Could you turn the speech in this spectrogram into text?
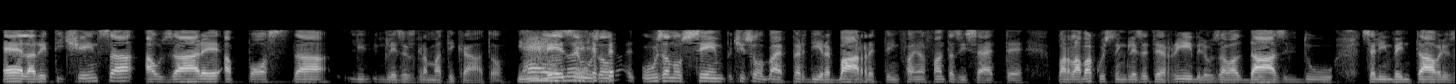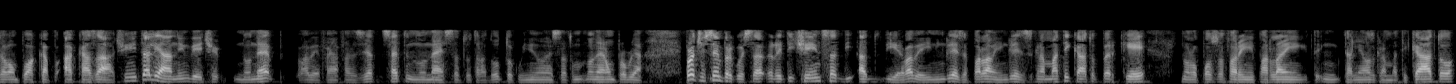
è la reticenza a usare apposta l'inglese sgrammaticato. In Eh, inglese noi- usano, però- usano sempre, ci sono, beh, per dire, Barrett in Final Fantasy VII parlava questo inglese terribile, usava il das, il do, se li inventava, li usava un po' a, cap- a casaccio. In italiano invece non è, vabbè, Final Fantasy VII non è stato tradotto, quindi non, stato, non era un problema. Però c'è sempre questa reticenza di, a dire, vabbè, in inglese parlava in inglese sgrammaticato perché non lo posso fare in, parlare in, in italiano sgrammaticato,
